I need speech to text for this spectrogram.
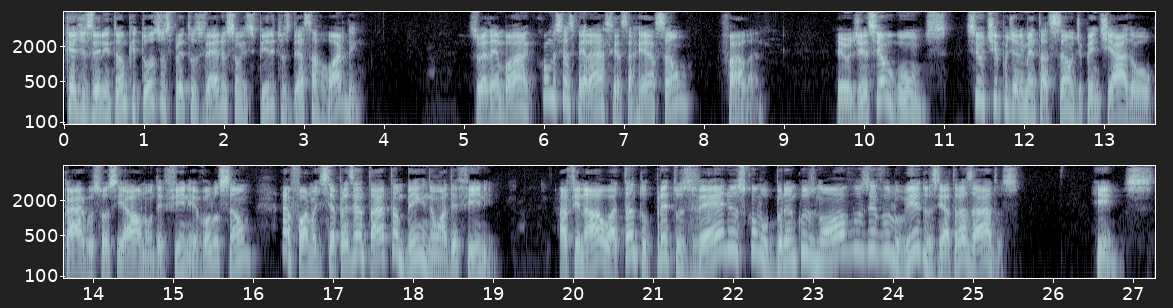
Quer dizer, então, que todos os pretos velhos são espíritos dessa ordem? Swedenborg, como se esperasse essa reação, fala. Eu disse alguns. Se o tipo de alimentação, de penteado ou cargo social não define evolução, a forma de se apresentar também não a define. Afinal, há tanto pretos velhos como brancos novos, evoluídos e atrasados. Rimos.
